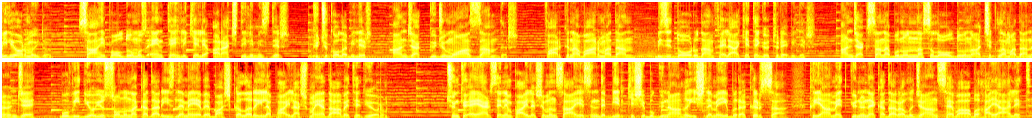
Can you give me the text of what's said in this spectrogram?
Biliyor muydun? Sahip olduğumuz en tehlikeli araç dilimizdir. Küçük olabilir ancak gücü muazzamdır. Farkına varmadan bizi doğrudan felakete götürebilir. Ancak sana bunun nasıl olduğunu açıklamadan önce bu videoyu sonuna kadar izlemeye ve başkalarıyla paylaşmaya davet ediyorum. Çünkü eğer senin paylaşımın sayesinde bir kişi bu günahı işlemeyi bırakırsa, kıyamet gününe kadar alacağın sevabı hayal et.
